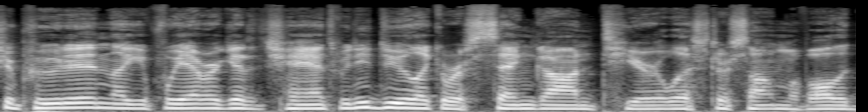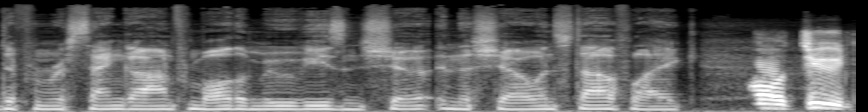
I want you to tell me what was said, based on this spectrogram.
Shippuden, like if we ever get a chance, we need to do like a Rasengan tier list or something of all the different Rasengan from all the movies and show in the show and stuff. Like, Oh, dude,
